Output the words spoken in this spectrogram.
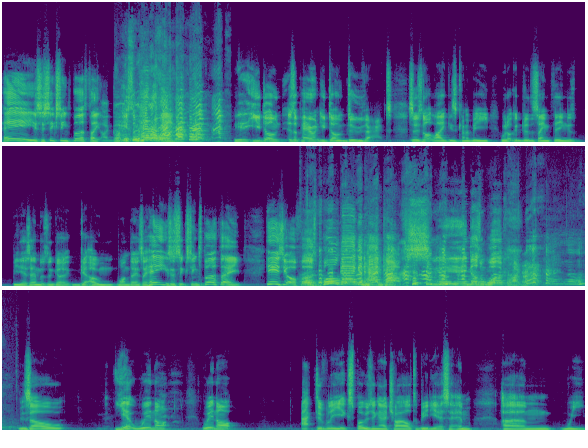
"Hey, it's your 16th birthday. I got you some heroin." You don't, as a parent, you don't do that. So it's not like it's going to be, we're not going to do the same thing as BDSMers and go get home one day and say, hey, it's a 16th birthday. Here's your first ball gag and handcuffs. it doesn't work like that. So, yeah, we're not, we're not actively exposing our child to BDSM. Um, we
